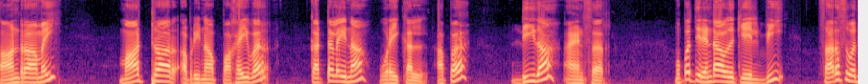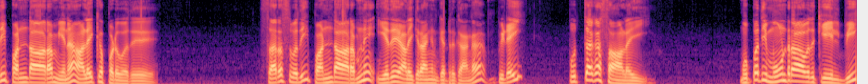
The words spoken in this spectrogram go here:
சான்றாமை மாற்றார் அப்படின்னா பகைவர் கட்டளைனா உரைக்கல். அப்போ டி தான் ஆன்சர் முப்பத்தி ரெண்டாவது கேள்வி சரஸ்வதி பண்டாரம் என அழைக்கப்படுவது. சரஸ்வதி பண்டாரம்னு எதை அழைக்கிறாங்கன்னு கேட்டிருக்காங்க? விடை புத்தக சாலை முப்பத்தி மூன்றாவது கேள்வி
